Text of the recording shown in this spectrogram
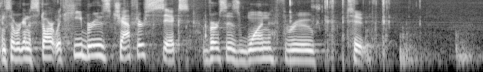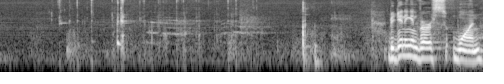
And so we're going to start with Hebrews chapter 6, verses 1 through 2. beginning in verse 1.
